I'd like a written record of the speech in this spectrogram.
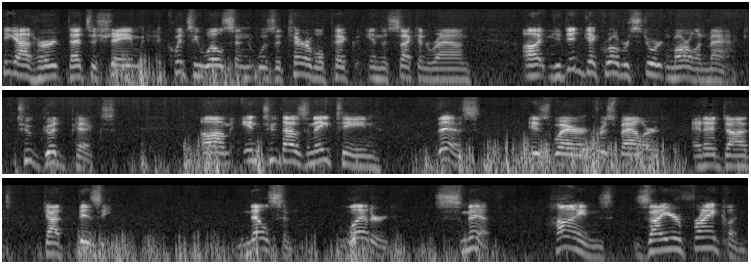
he got hurt. That's a shame. Quincy Wilson was a terrible pick in the second round. Uh, you did get Grover Stewart and Marlon Mack, two good picks. Um, in 2018, this is where Chris Ballard and Ed Dodds got busy. Nelson, Leonard, Smith, Hines, Zaire Franklin,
